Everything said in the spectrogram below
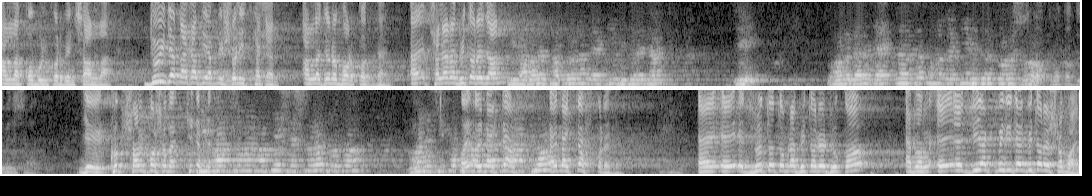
আল্লাহ কবুল করবেন ইনশাআল্লাহ। দুইটা টাকা দিয়ে আপনি শরিক থাকেন আল্লাহ যেন বরকত দেয়। ছেলেরা ভিতরে যান। জি। খুব স্বল্প সময় ঠিক আছে। ওই ওই মাইকটা অফ ওই মাইকটা অফ করে দেন। এই- এই এই দ্রুত তোমরা ভিতরে ঢুকো এবং এই এই দুই এক মিনিটের ভিতরে সময়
